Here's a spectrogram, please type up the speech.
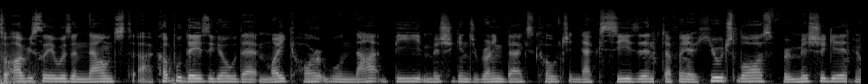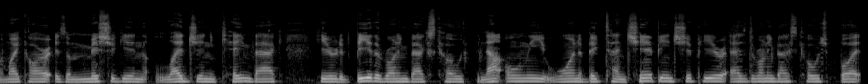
So obviously it was announced a couple days ago that Mike Hart will not be Michigan's running backs coach next season. Definitely a huge loss for Michigan. You know, Mike Hart is a Michigan legend, came back here to be the running backs coach. Not only won a Big Ten championship here as the running backs coach, but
